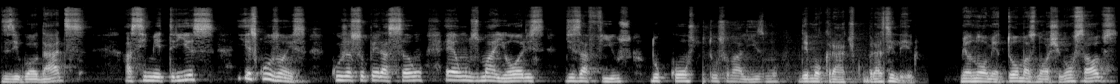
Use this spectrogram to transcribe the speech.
desigualdades, assimetrias e exclusões, cuja superação é um dos maiores desafios do constitucionalismo democrático brasileiro. Meu nome é Thomas Noche Gonçalves,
